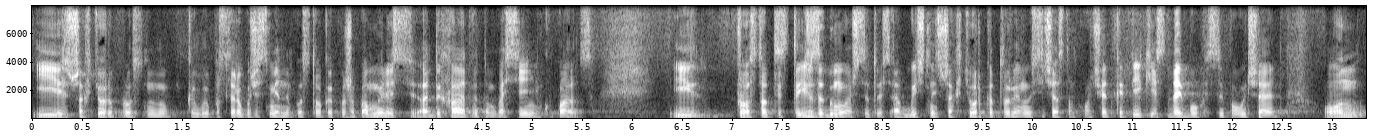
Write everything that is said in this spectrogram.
и шахтеры просто, ну, как бы после рабочей смены, после того, как уже помылись, отдыхают в этом бассейне, купаются. И просто ты стоишь, задумываешься, то есть обычный шахтер, который ну, сейчас там получает копейки, если, дай бог, если получает, он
